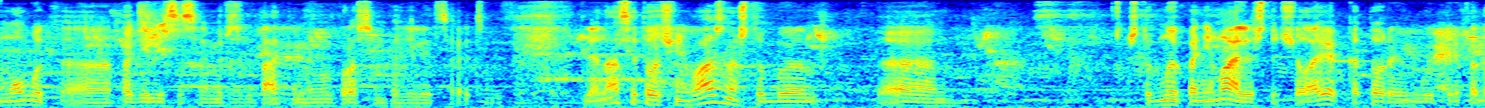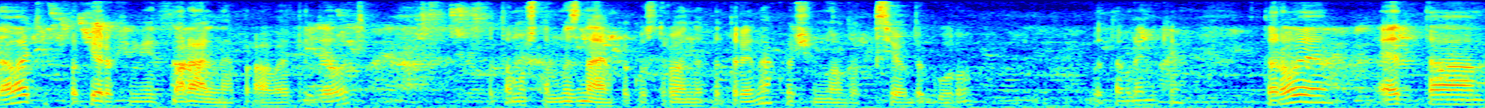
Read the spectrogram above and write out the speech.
могут а, поделиться своими результатами, мы просим поделиться этим. Для нас это очень важно, чтобы э, чтобы мы понимали, что человек, который будет преподавать, во-первых, имеет моральное право это делать, потому что мы знаем, как устроен этот рынок, очень много псевдогуру в этом рынке. Второе, это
